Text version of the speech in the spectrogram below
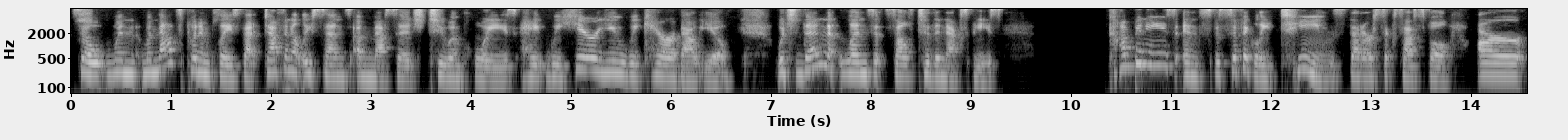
So when when that's put in place, that definitely sends a message to employees, hey, we hear you, we care about you, which then lends itself to the next piece companies and specifically teams that are successful are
